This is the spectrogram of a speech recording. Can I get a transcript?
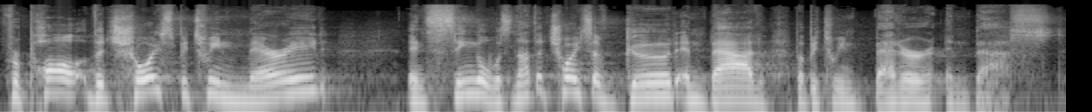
For Paul, the choice between married and single was not the choice of good and bad, but between better and best.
